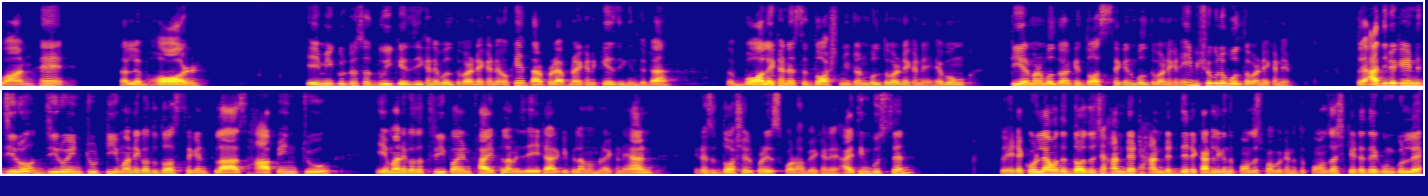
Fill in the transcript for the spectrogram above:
ওয়ান হ্যাঁ? তাহলে ভর এম ইকুয়াল টু হচ্ছে দুই কেজি, এখানে বলতে পারেন এখানে ওকে তারপরে আপনার এখানে কেজি কিন্তু এটা। তো বল এখানে হচ্ছে দশ নিউটন বলতে পারেন এখানে, এবং টি এর মান বলতে পারেন দশ সেকেন্ড বলতে পারেন এখানে, এই বিষয়গুলো বলতে পারেন এখানে। তো আদিবেগ এখানে জিরো জিরো ইন্টু টি মানে কত? দশ second plus half into A মানে কত? থ্রি পয়েন্ট ফাইভ পেলাম যে এটা আর কি পেলাম আমরা এখানে অ্যান্ড এটা হচ্ছে দশের পরে স্কোয়ার হবে এখানে। আই থিঙ্ক বুঝছেন? তো এটা করলে আমাদের দশ দশে হান্ড্রেড হান্ড্রেড দিয়ে কাটলে কিন্তু পঞ্চাশ পাবো এখানে। তো পঞ্চাশকে এটা দিয়ে গুণ করলে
